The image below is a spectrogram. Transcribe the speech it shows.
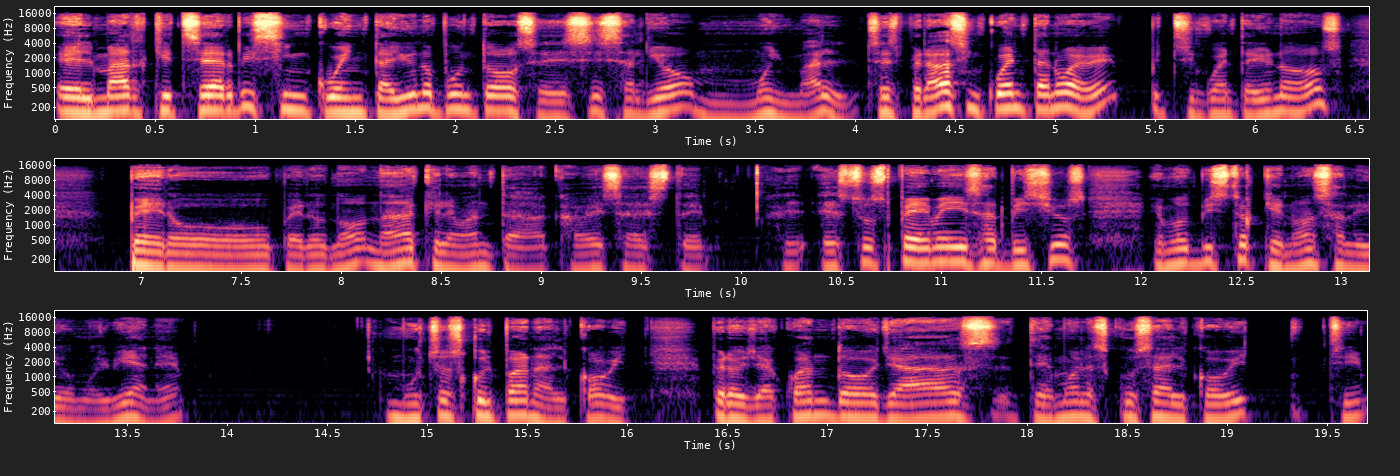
El Market Service 51.12, ese salió muy mal. Se esperaba 59, 51.2, pero, pero no, nada que levanta cabeza este, estos PMI servicios hemos visto que no han salido muy bien. ¿eh? Muchos culpan al COVID, pero ya cuando ya tenemos la excusa del COVID, ¿sí?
